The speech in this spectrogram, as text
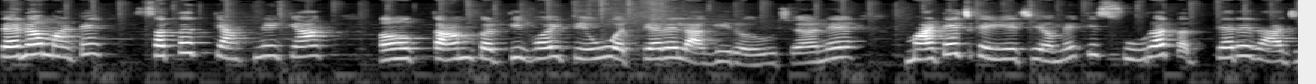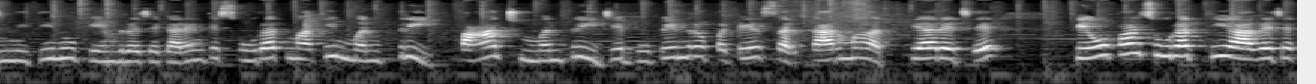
તેના માટે સતત ક્યાંક ને ક્યાંક કામ કરતી હોય તેવું અત્યારે લાગી રહ્યું છે. અને માટે જ કહીએ છીએ અમે કે સુરત અત્યારે રાજનીતિનું કેન્દ્ર છે, કારણ કે સુરતમાંથી મંત્રી, પાંચ મંત્રી જે ભૂપેન્દ્ર પટેલ સરકારમાં અત્યારે છે, તેઓ પણ સુરતથી આવે છે.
